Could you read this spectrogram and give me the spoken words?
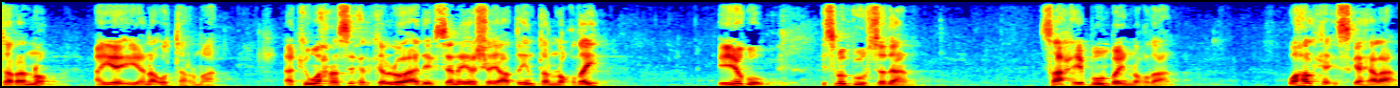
taranno ayay iyana u tarmaan. Laakiin waxaan sixirka loo adeegsanaya shayaadiinta noqday iyagu isma guursadaan. Saaxiibuun bay noqdaan. Waa halka iska helaan.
